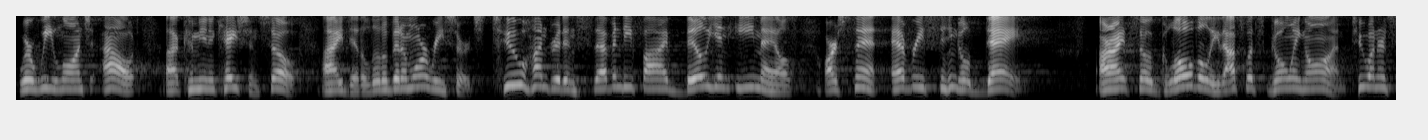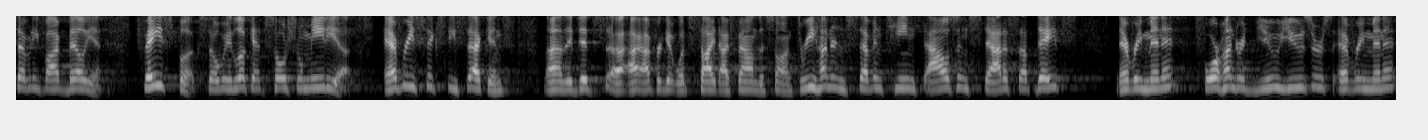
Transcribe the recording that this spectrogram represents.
where we launch out uh, communication. So I did a little bit of more research. 275 billion emails are sent every single day. All right, so globally, that's what's going on 275 billion. Facebook, so we look at social media. Every 60 seconds, uh, they did, uh, I forget what site I found this on, 317,000 status updates every minute, 400 new users every minute,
